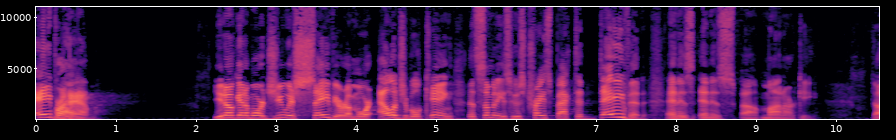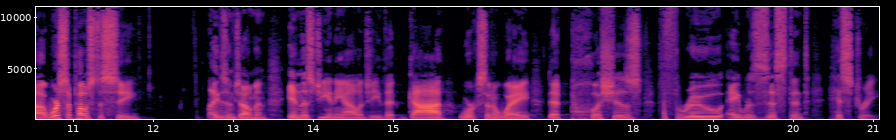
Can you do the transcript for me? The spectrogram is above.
Abraham. You don't get a more Jewish Savior, a more eligible king than somebody who's traced back to David and his, and his uh, monarchy. Uh, we're supposed to see, ladies and gentlemen, in this genealogy that God works in a way that pushes through a resistant history.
